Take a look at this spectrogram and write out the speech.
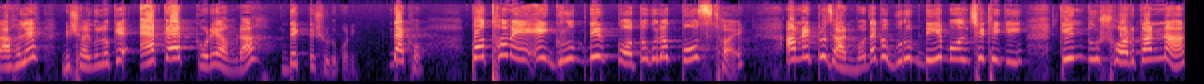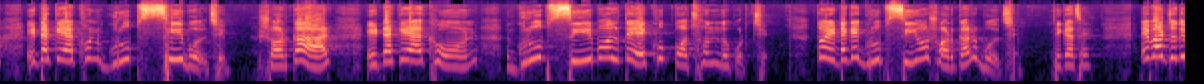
তাহলে বিষয়গুলোকে এক এক করে আমরা দেখতে শুরু করি। দেখো, প্রথমে এই গ্রুপ ডির কতগুলো পোস্ট হয় আমরা একটু জানব। দেখো গ্রুপ ডি বলছি ঠিকই, কিন্তু সরকার না এটাকে এখন গ্রুপ সি বলছে। সরকার এটাকে এখন গ্রুপ সি বলতে খুব পছন্দ করছে। তো এটাকে গ্রুপ সিও সরকার বলছে, ঠিক আছে? এবার যদি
